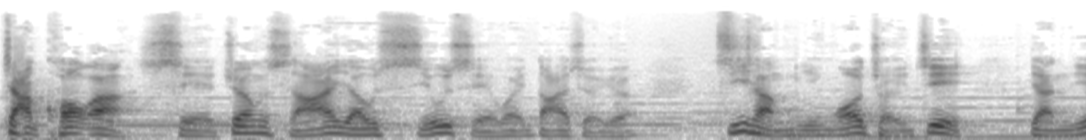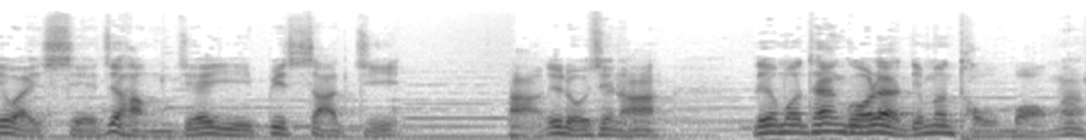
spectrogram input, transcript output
蚩確啊，蛇將徙，有小蛇為大蛇曰：子行而我隨之。人以為蛇之行者而，必殺之。啊，呢度先吓，你有冇聽過咧？點樣逃亡啊？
